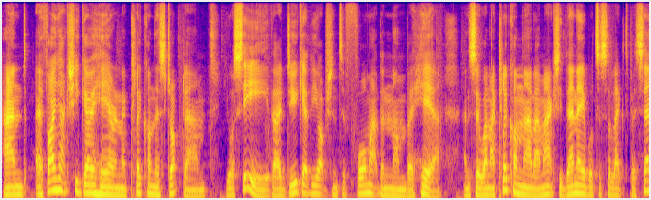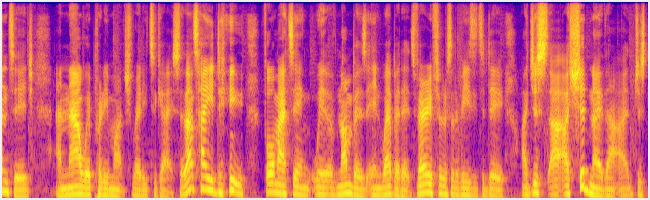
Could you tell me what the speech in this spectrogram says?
And if I actually go here and I click on this drop down, you'll see that I do get the option to format the number here. And so when I click on that, I'm actually then able to select percentage and now we're pretty much ready to go. So that's how you do formatting with numbers in WebEdit. It's very sort of easy to do. I just, I should know that. I just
